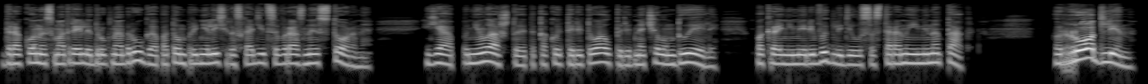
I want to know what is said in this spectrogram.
Драконы смотрели друг на друга, а потом принялись расходиться в разные стороны — я поняла, что это какой-то ритуал перед началом дуэли. По крайней мере, выглядело со стороны именно так. «Родлин!» —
